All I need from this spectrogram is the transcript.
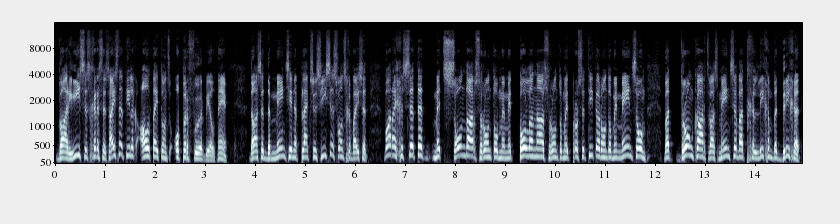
waar Jesus Christus, hy's natuurlik altyd ons oppervoorbeeld, nê. Nee. Daar's 'n dimensie en 'n plek soos Jesus vir ons gewys het waar hy gesit het met sondaars rondom en met tollenaars rondom, met prostituie rondom en mense om wat dronkaards was, mense wat gelieg en bedrieg het,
